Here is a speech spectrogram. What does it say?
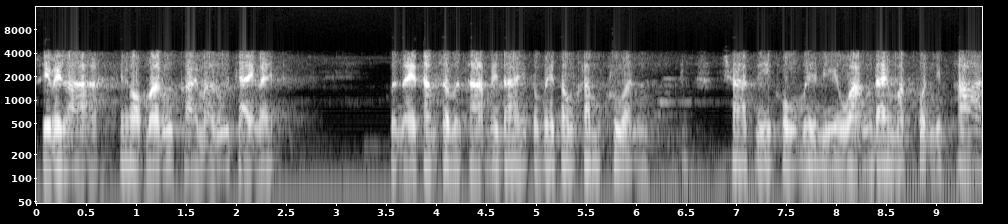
เสียเวลาให้ออกมารู้กายมารู้ใจไว้ คนไหนทำสมถะไม่ได้ก็ไม่ต้องคล่ำครวญชาตินี้คงไม่มีหวังได้มรรคผลนิพพาน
